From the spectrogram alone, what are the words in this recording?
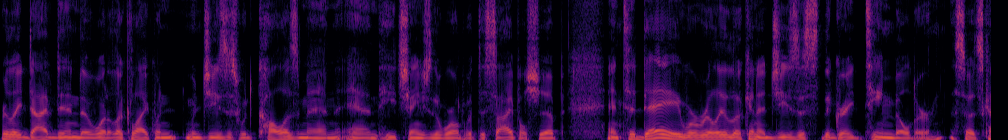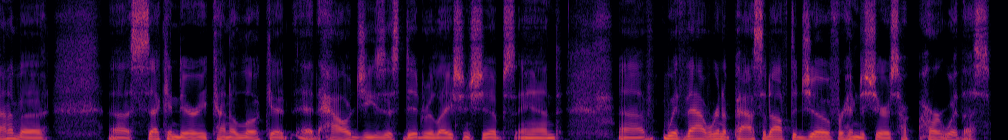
really dived into what it looked like when when Jesus would call his men and he changed the world with discipleship. And today we're really looking at Jesus, the great team builder. So it's kind of a, a secondary kind of look at at how Jesus did relationships. And uh, with that, we're going to pass it off to Joe for him to share his heart with us.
